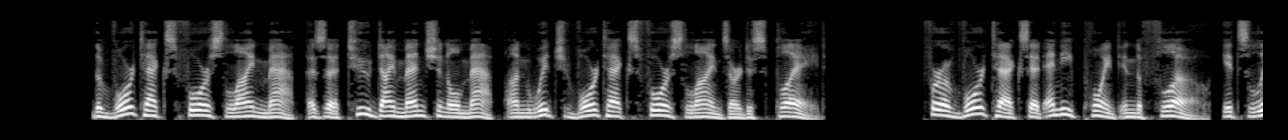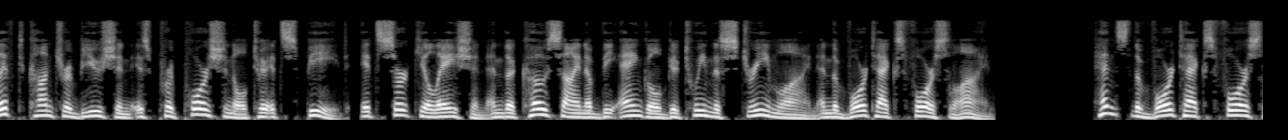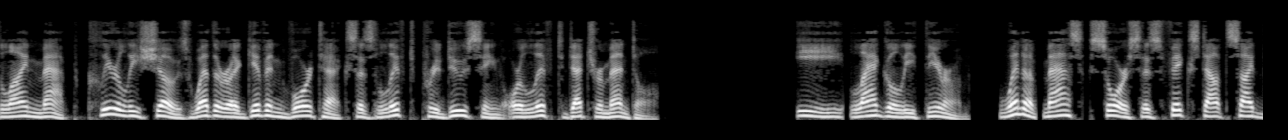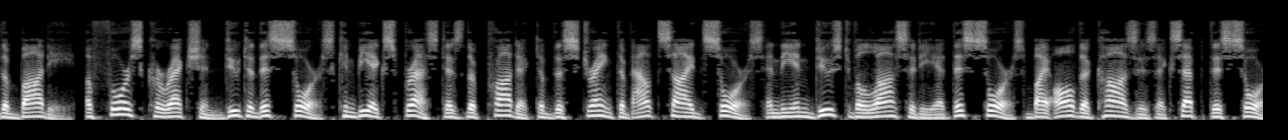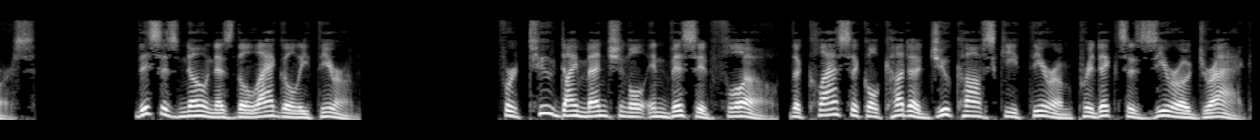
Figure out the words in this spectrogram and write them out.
The vortex force line map is a two-dimensional map on which vortex force lines are displayed. For a vortex at any point in the flow, its lift contribution is proportional to its speed, its circulation and the cosine of the angle between the streamline and the vortex force line. Hence the vortex force line map clearly shows whether a given vortex is lift-producing or lift-detrimental. E. Lagally theorem when a mass source is fixed outside the body, a force correction due to this source can be expressed as the product of the strength of outside source and the induced velocity at this source by all the causes except this source. This is known as the Lagally theorem. For two-dimensional inviscid flow, the classical Kutta-Joukowski theorem predicts a zero drag.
